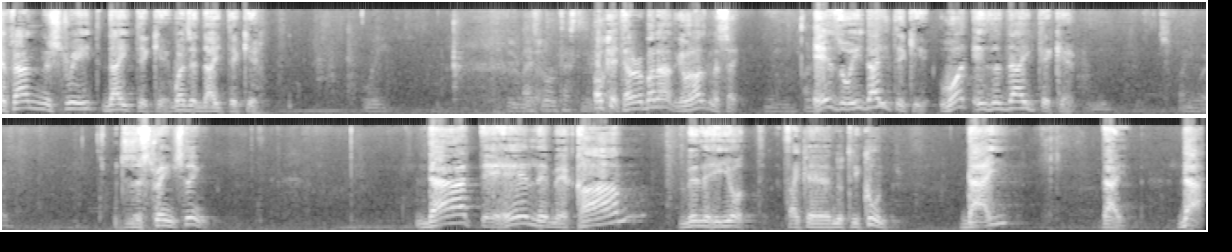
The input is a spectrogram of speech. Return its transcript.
It found in the street daitike. What's a daitike? Okay, tell Rabbanan. The Gemara is going to say. Ezoi daitike. What is a daitike? Is a strange thing. Da tehe lemekam velehiyot. It's like a notarikon. Dai, dai. Da.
